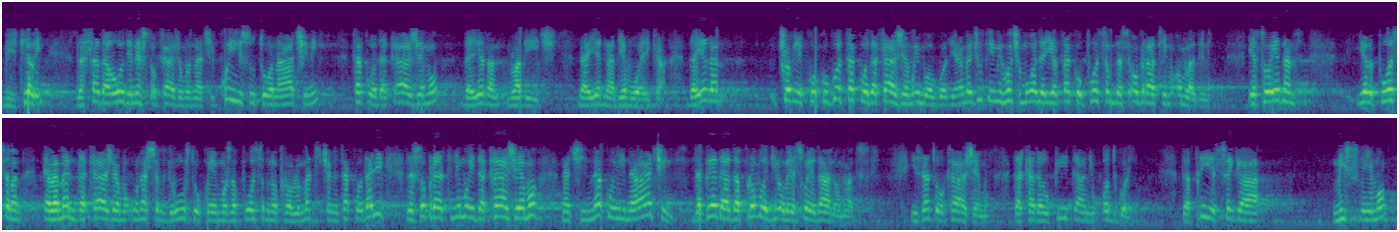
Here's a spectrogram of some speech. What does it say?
bih htjeli da sada ovdje nešto kažemo, znači koji su to načini, tako da kažemo da jedan mladić, da jedna djevojka, da jedan čovjek koliko god tako da kažemo imao godina. Međutim, mi hoćemo ovdje, jel tako, posebno da se obratimo omladini. Jer to je jedan jel, poseban element da kažemo u našem društvu koji je možda posebno problematičan i tako dalje, da se obrati njemu i da kažemo, znači, na koji način da gleda da provodi ove svoje dane u mladosti. I zato kažemo da kada u pitanju odgoj, da prije svega mislimo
